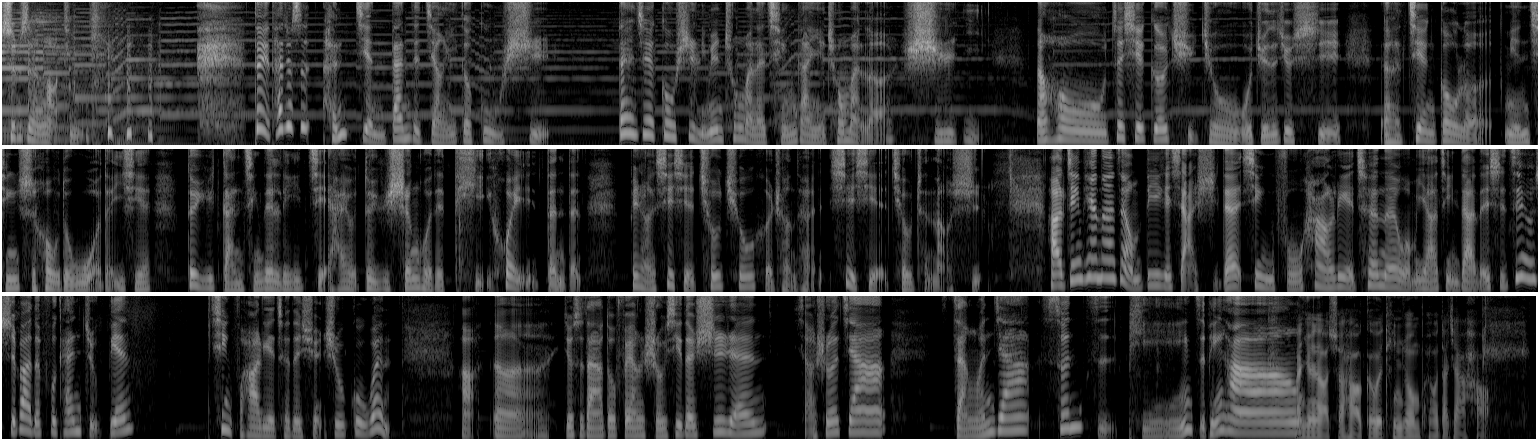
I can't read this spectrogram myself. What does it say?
是不是很好听？对，它就是很简单的讲一个故事，但是这个故事里面充满了情感，也充满了诗意。然后这些歌曲就我觉得就是呃建构了年轻时候的我的一些对于感情的理解，还有对于生活的体会等等。非常谢谢秋秋合唱团，谢谢秋晨老师。好，今天呢，在我们第一个小时的幸福号列车呢，我们邀请到的是自由时报的副刊主编，幸福号列车的选书顾问，好，那就是大家都非常熟悉的诗人、小说家、散文家孙子平。子平好，完全老师好，各位听众朋友大家好。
